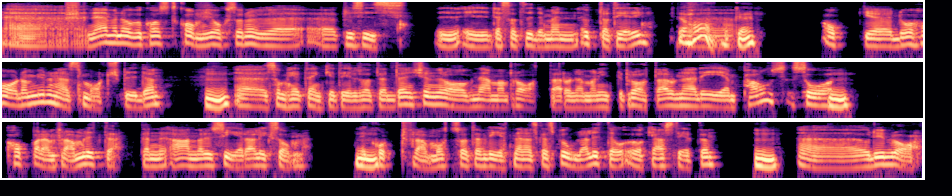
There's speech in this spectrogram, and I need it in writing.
Eh, nej, men Overcost kom ju också nu eh, precis i, i dessa tider med en uppdatering. Jaha, Eh, okej. Och eh, då har de ju den här smart speeden Mm. eh, som helt enkelt är så att den, den känner av när man pratar och när man inte pratar och när det är en paus så Mm. hoppar den fram lite. Den analyserar liksom Mm. kort framåt så att den vet när den ska spola lite och öka hastigheten. Eh, och det är bra.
